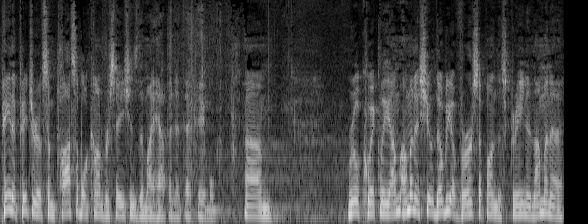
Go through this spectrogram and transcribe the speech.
paint a picture of some possible conversations that might happen at that table. Um, real quickly, I'm, I'm going to show. There'll be a verse up on the screen, and I'm going to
